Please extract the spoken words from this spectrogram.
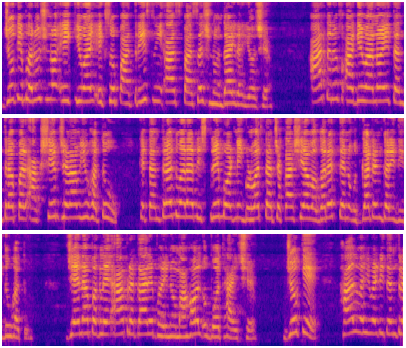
જો કે ભરૂચનો એક્યુઆઈ એકસો પાંત્રીસની આસપાસ જ નોંધાઈ રહ્યો છે. આ તરફ આગેવાનોએ તંત્ર પર આક્ષેપ જણાવ્યું હતું કે તંત્ર દ્વારા ડિસ્પ્લે બોર્ડની ગુણવત્તા ચકાસ્યા વગર જ તેનું ઉદ્ઘાટન કરી દીધું હતું. જેના પગલે આ પ્રકારે ભયનો માહોલ ઊભો થાય છે. જો કે હાલ વહીવટીતંત્ર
